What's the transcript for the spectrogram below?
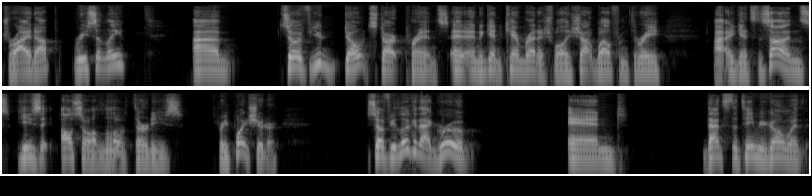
dried up recently. Um, so if you don't start Prince, and, and again, Cam Reddish, well, he shot well from three uh, against the Suns, he's also a low 30s three point shooter. So if you look at that group, and that's the team you're going with.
